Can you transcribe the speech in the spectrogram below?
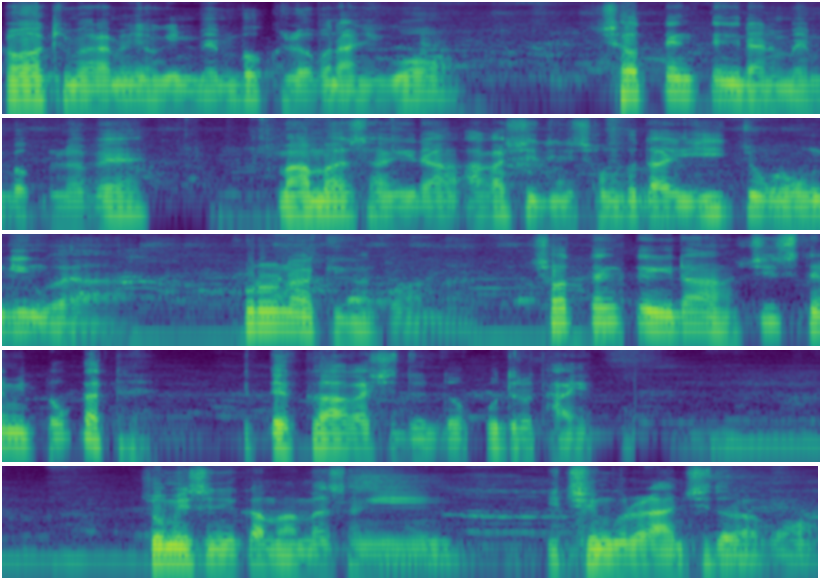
정확히 말하면 여긴 멤버 클럽은 아니고 셔땡땡이라는 멤버 클럽에 마마상이랑 아가씨들이 전부 다 이쪽으로 옮긴 거야. 코로나 기간 동안만. 셔땡땡이랑 시스템이 똑같아. 그때 그 아가씨들도 그대로 다 있고. 좀 있으니까 마마상이 이 친구를 안 치더라고.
